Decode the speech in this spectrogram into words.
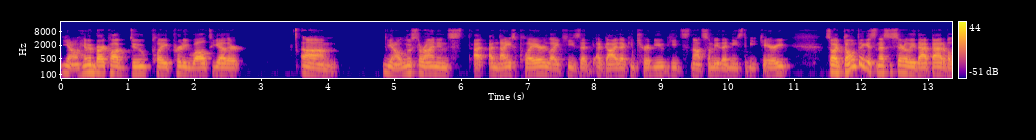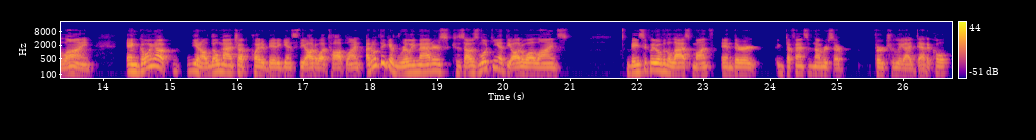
you know him and Barkov do play pretty well together. Um, you know, Luostarinen's a, a nice player. Like he's a, a guy that contribute. He's not somebody that needs to be carried. So I don't think it's necessarily that bad of a line. And going up, you know, they'll match up quite a bit against the Ottawa top line. I don't think it really matters because I was looking at the Ottawa lines basically over the last month, and their defensive numbers are virtually identical.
